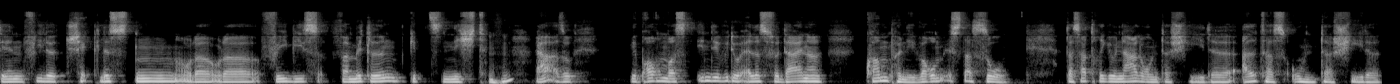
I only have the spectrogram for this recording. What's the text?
den viele Checklisten oder, oder Freebies vermitteln, gibt's nicht. Mhm. Ja, also wir brauchen was Individuelles für deine Company. Warum ist das so? Das hat regionale Unterschiede, Altersunterschiede.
